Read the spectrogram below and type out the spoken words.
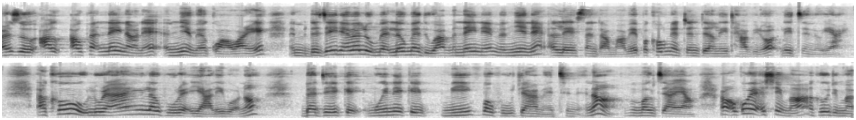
အဲ့ဒါဆိုအောက်အောက်ဖက်နှိမ့်တာနဲ့အမြင့်ပဲကွာသွားတယ်တစ်ကြိမ်တည်းပဲလုပ်မဲ့လုပ်မဲ့သူကမနှိမ့်နဲ့မမြင့်နဲ့အလဲစင်တာမှာပဲပခုံးနဲ့တန်တန်လေးထားပြီးတော့လေ့ကျင့်လို့ရတယ်အခုလူတိုင်းလုပ်ဖို့တဲ့အရာလေးပေါ့နော် birthday cake မွေးနေ့ cake မီးမှုတ်ဖူးကြမယ်ထင်တယ်နော်မှုတ်ကြရအောင်အဲ့တော့အခုရဲ့အရှိမအခုဒီမှာ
